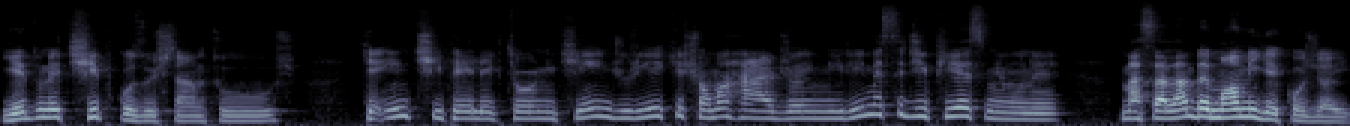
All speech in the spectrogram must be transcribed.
یه دونه chip گذاشتم توش. که این chip الکترونیکی اینجوریه که شما هر جایی میری مثل جی پی اس میمونه. مثلا به ما میگه کجایی.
